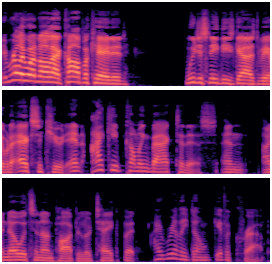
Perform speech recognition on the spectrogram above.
It really wasn't all that complicated. We just need these guys to be able to execute. And I keep coming back to this. And I know it's an unpopular take, but I really don't give a crap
